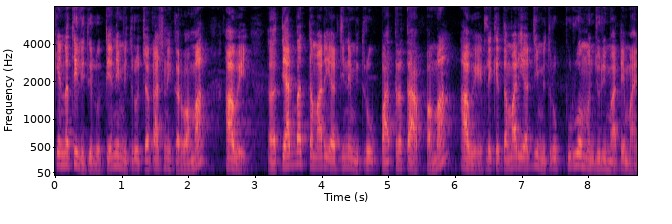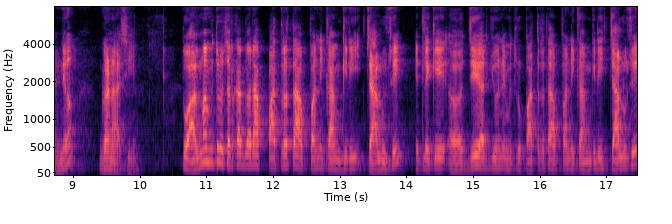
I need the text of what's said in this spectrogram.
કે નથી લીધેલો, તેની મિત્રો ચકાસણી કરવામાં આવે. ત્યારબાદ તમારી અરજીને મિત્રો પાત્રતા આપવામાં આવે, એટલે કે તમારી અરજી મિત્રો પૂર્વ મંજૂરી માટે માન્ય ગણાશે. તો હાલમાં મિત્રો સરકાર દ્વારા પાત્રતા આપવાની કામગીરી ચાલુ છે, એટલે કે જે અરજીઓને મિત્રો પાત્રતા આપવાની કામગીરી ચાલુ છે,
